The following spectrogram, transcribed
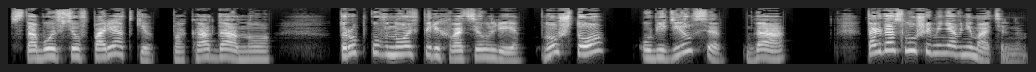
С тобой все в порядке?» «Пока да, но...» Трубку вновь перехватил Ли. «Ну что, убедился?» «Да». «Тогда слушай меня внимательно.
